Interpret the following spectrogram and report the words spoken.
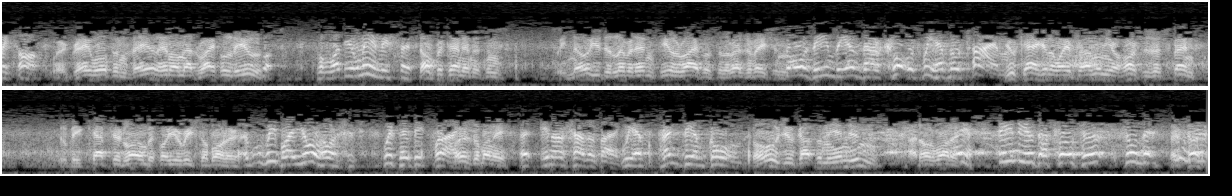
we talk. Were Grey Wolf and Vale in on that rifle deal? What, what do you mean, mister? Don't pretend innocence. We know you delivered Enfield rifles to the reservation. Those the Indians are close. We have no time. You can't get away from them. Your horses are spent. You'll be captured long before you reach the border. Uh, we buy your horses. We pay big price. Where's the money? Uh, in our saddlebag. We have plenty of gold. Gold you got from the Indians? I don't want it. Hey, the Indians are closer. Soon they... There's just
